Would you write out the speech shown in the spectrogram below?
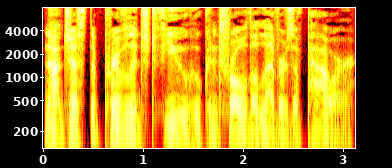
not just the privileged few who control the levers of power.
